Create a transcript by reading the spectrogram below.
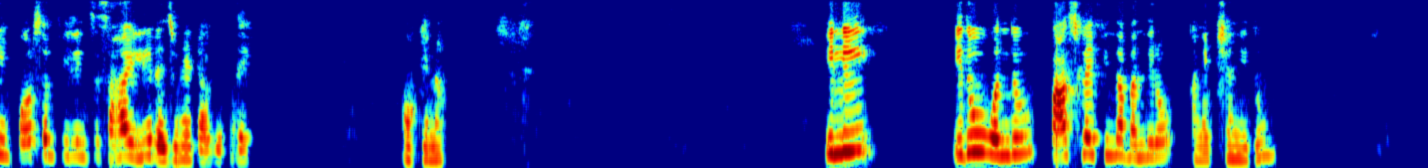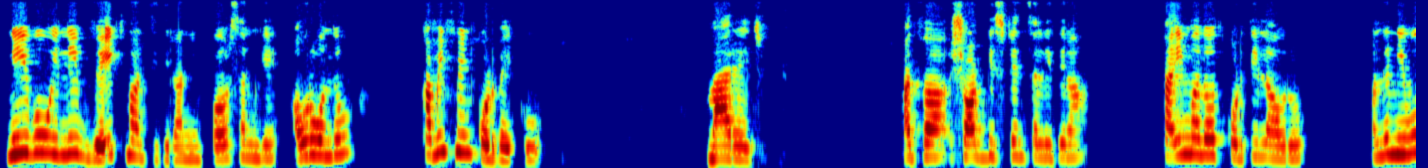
ನಿಮ್ ಪರ್ಸನ್ ಫೀಲಿಂಗ್ಸ್ ಸಹ ಇಲ್ಲಿ ರೆಸೊನೇಟ್ ಆಗುತ್ತೆ. ಓಕೆನಾ ಇಲ್ಲಿ ಇದು ಒಂದು ಪಾಸ್ಟ್ ಲೈಫ್ ಇಂದ ಬಂದಿರೋ ಕನೆಕ್ಷನ್ ಇದು. ನೀವು ಇಲ್ಲಿ ವೇಟ್ ಮಾಡ್ತಿದ್ದೀರಾ ನಿಮ್ ಪರ್ಸನ್ಗೆ ಅವರು ಒಂದು ಕಮಿಟ್ಮೆಂಟ್ ಕೊಡಬೇಕು. ಮ್ಯಾರೇಜ್ ಅಥವಾ ಶಾರ್ಟ್ ಡಿಸ್ಟೆನ್ಸ್ ಅಲ್ಲಿ ಇದ್ದೀರಾ ಟೈಮ್ ಅನ್ನೋದು ಕೊಡ್ತಿಲ್ಲ ಅವರು. ಅಂದ್ರೆ ನೀವು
